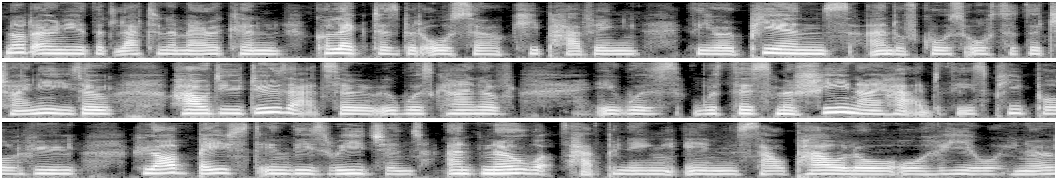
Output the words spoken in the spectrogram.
not only the Latin American collectors, but also keep having the Europeans and, of course, also the Chinese. So, how do you do that? So, it was kind of it was with this machine I had these people who who are based in these regions and know what's happening in Sao Paulo or Rio, you know,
